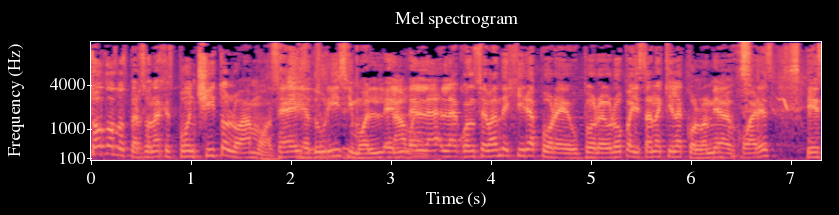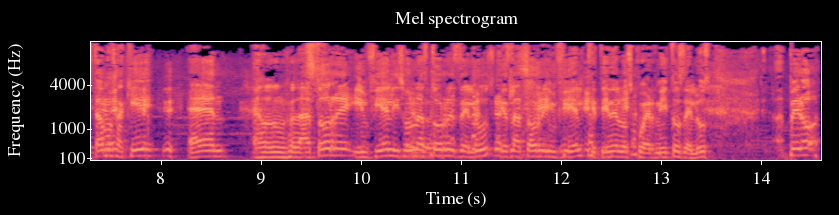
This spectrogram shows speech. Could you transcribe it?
todos los personajes, Ponchito lo amo, o sea, es durísimo. El, el- Ah, bueno. la- la- cuando se van de gira por, por Europa y están aquí en la colonia Juárez, y estamos aquí en, la Torre Infiel, y son unas torres de luz, que es la Torre Infiel, que tiene los cuernitos de luz. Pero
